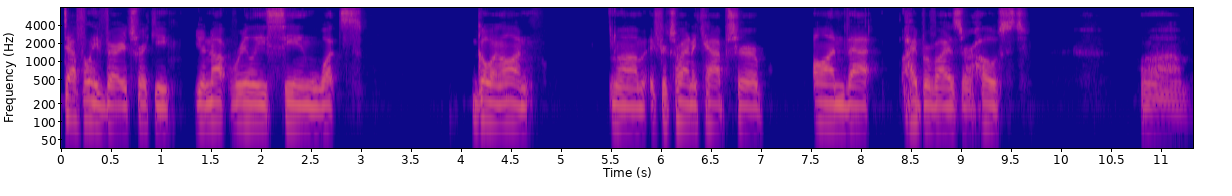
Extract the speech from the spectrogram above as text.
definitely very tricky. You're not really seeing what's going on um, if you're trying to capture on that hypervisor host. Um,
